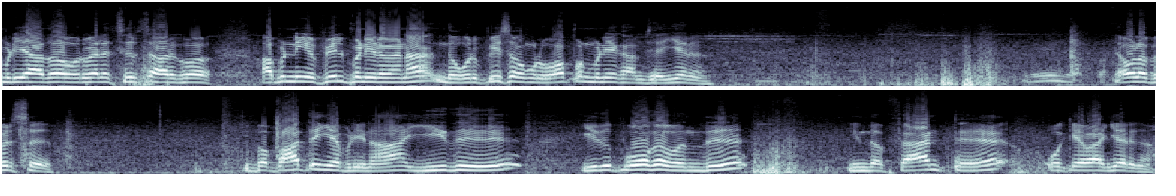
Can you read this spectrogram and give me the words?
முடியாதோ ஒரு வேளை சிறுசாக இருக்கோ அப்படின்னு நீங்கள் ஃபீல் பண்ணிட வேணாம். இந்த ஒரு பீஸை உங்களுக்கு ஓப்பன் பண்ணியே காமிச்சேன். ஐயருங்க எவ்வளோ பெருசு? இப்போ பார்த்தீங்க அப்படின்னா இது இது போக வந்து இந்த ஃபேண்ட்டு ஓகேவா இங்கே இருங்க.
